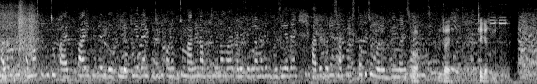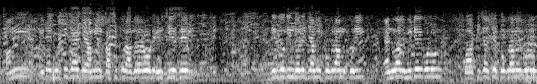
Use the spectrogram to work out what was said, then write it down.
ভালোভাবে সমস্ত কিছু পাই পাই করে দেখি লিখিয়ে দেন। যদি কোনো কিছু মানে না বুঝানো হয় তাহলে সেগুলো আমাদের বুঝিয়ে দেন। হাতে ধরে সমস্ত কিছু মানে ঠিক আছে। আমি এটাই বলতে চাই যে আমি কাশীপুর আদ্রা রোড এনসিএসের দীর্ঘদিন ধরে যে আমি প্রোগ্রাম করি অ্যানুয়াল মিটেই বলুন বা টিচার্স ডে প্রোগ্রামে বলুন,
